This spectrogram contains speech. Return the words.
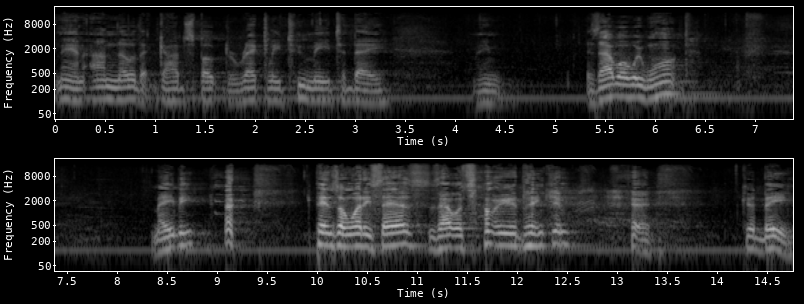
man, I know that God spoke directly to me today. I mean, is that what we want? Maybe. Depends on what he says. Is that what some of you are thinking? Could be.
